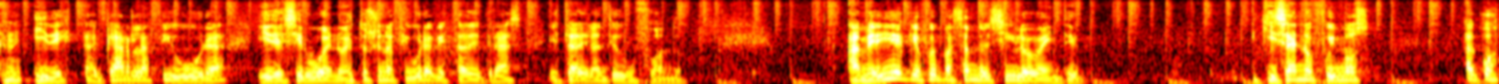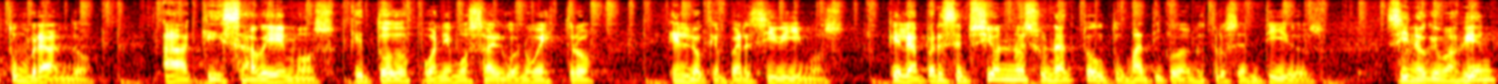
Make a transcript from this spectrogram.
y destacar la figura y decir, bueno, esto es una figura que está detrás, está delante de un fondo. A medida que fue pasando el siglo XX, quizás nos fuimos acostumbrando a que sabemos que todos ponemos algo nuestro en lo que percibimos, que la percepción no es un acto automático de nuestros sentidos, sino que más bien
